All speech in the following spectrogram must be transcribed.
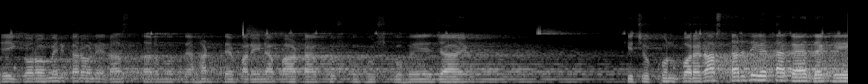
এই গরমের কারণে রাস্তার মধ্যে হাঁটতে পারি না, পাটা খুশকু খুশকু হয়ে যায়। কিছুক্ষণ পরে রাস্তার দিকে তাকায় দেখে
